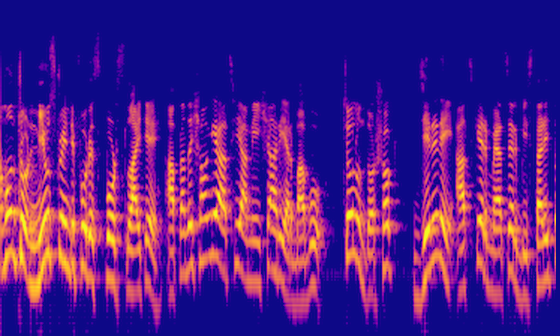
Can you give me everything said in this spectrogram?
আমন্ত্রণ নিউজ টোয়েন্টি ফোর স্পোর্টস লাইটে আপনাদের সঙ্গে আছি আমি শাহরিয়ার বাবু। চলুন দর্শক, জেনে নেই আজকের ম্যাচের বিস্তারিত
